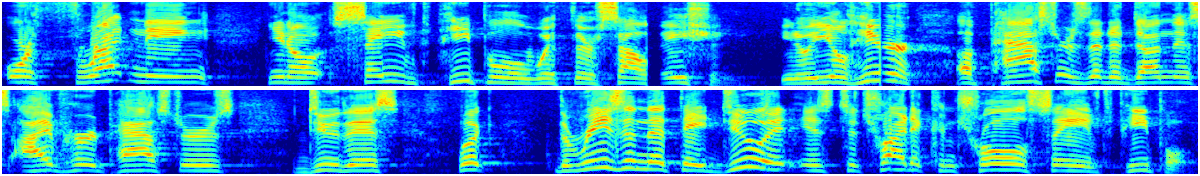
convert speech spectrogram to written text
or threatening, you know, saved people with their salvation. You know, you'll hear of pastors that have done this. I've heard pastors do this. Look, the reason that they do it is to try to control saved people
